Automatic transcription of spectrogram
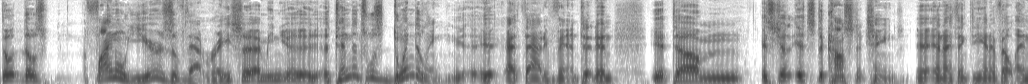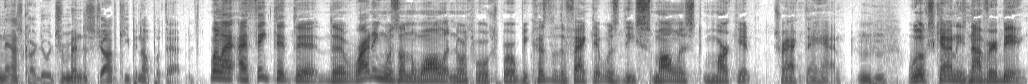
th- those final years of that race, uh, I mean, uh, attendance was dwindling uh, at that event, and, it um, it's just it's the constant change, and I think the NFL and NASCAR do a tremendous job keeping up with that. Well, I, I think that the the writing was on the wall at North Wilkesboro because of the fact it was the smallest market track they had. Mm-hmm. Wilkes County's not very big.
